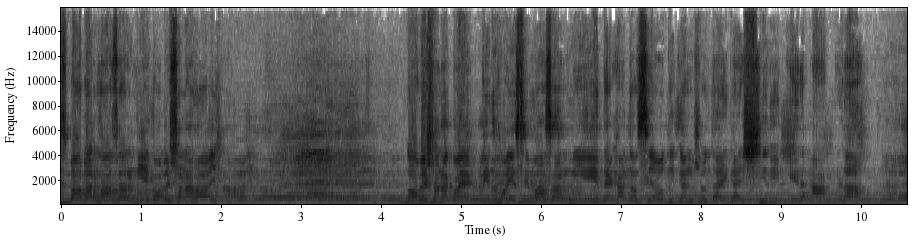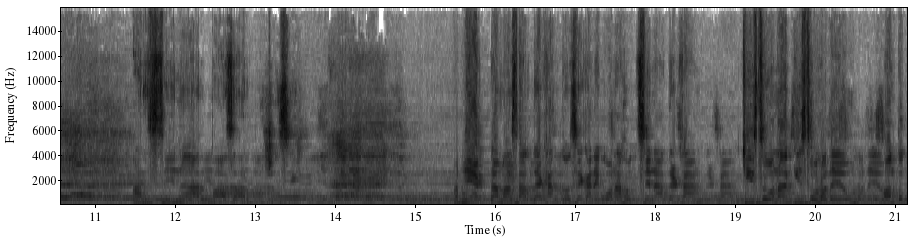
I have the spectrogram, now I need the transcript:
আজ বাবার মাজার নিয়ে গবেষণা হয়। গবেষণা কয়েকদিন হয়েছে, মাজার নিয়ে দেখা যাচ্ছে অধিকাংশ জায়গায় শিরিকের আঁকড়া। আর জেনার বাজার বসেছে। আপনি একটা মাজার দেখান তো সেখানে গোনা হচ্ছে না, দেখান। কিছু না কিছু হলেও অন্তত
